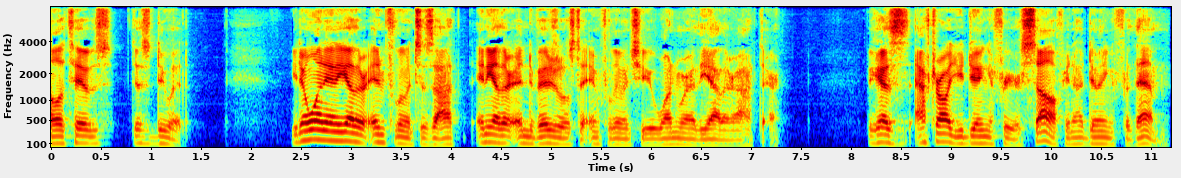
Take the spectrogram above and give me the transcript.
relatives, just do it. You don't want any other influences out, any other individuals to influence you one way or the other out there. Because after all, you're doing it for yourself. You're not doing it for them.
